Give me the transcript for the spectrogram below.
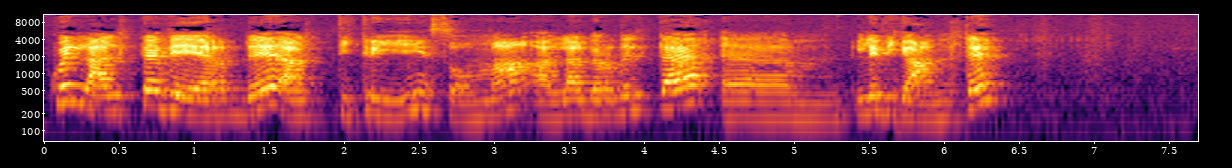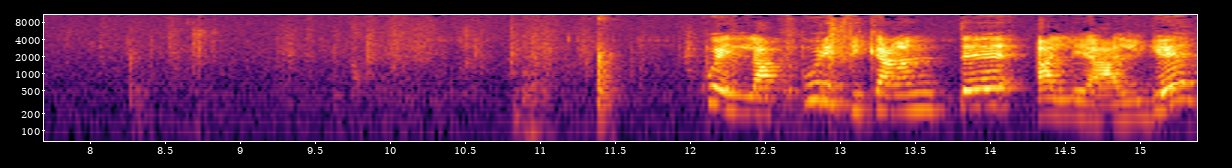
Quella al tè verde, al tea tree insomma, all'albero del tè ehm, levigante quella purificante alle alghe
